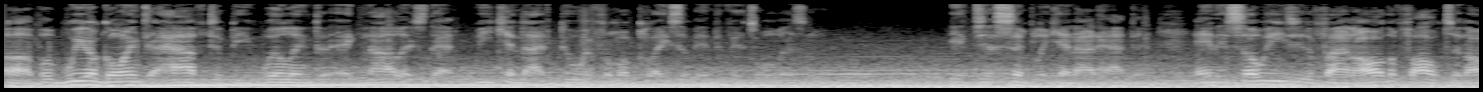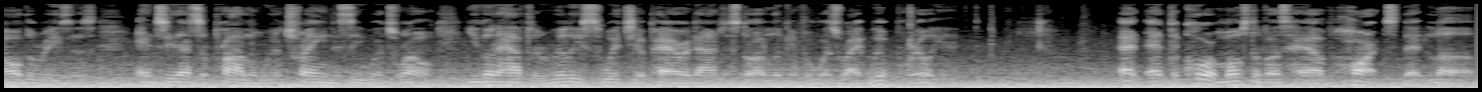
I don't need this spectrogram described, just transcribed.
uh, but we are going to have to be willing to acknowledge that we cannot do it from a place of individualism. It just simply cannot happen. And it's so easy to find all the faults and all the reasons. And see, that's a problem. We're trained to see what's wrong. You're going to have to really switch your paradigms and start looking for what's right. We're brilliant. At, at the core, most of us have hearts that love.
